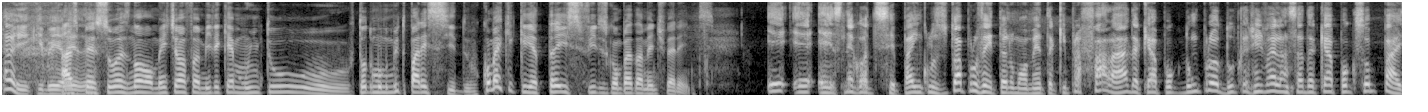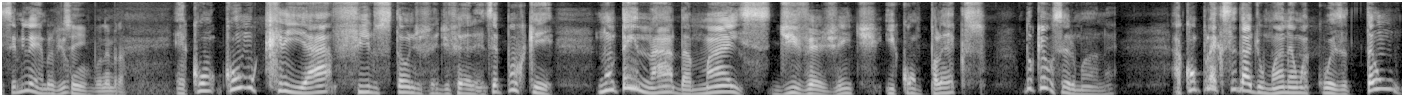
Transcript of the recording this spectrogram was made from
Aí, que beleza. As pessoas normalmente é uma família que é muito. todo mundo muito parecido. Como é que cria três filhos completamente diferentes? E, e, esse negócio de ser pai, inclusive, estou aproveitando o momento aqui para falar daqui a pouco de um produto que a gente vai lançar daqui a pouco sobre pai. Você me lembra, viu? Sim, vou lembrar. É com, como criar filhos tão dif diferentes. É porque não tem nada mais divergente e complexo do que o ser humano, né? A complexidade humana é uma coisa tão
